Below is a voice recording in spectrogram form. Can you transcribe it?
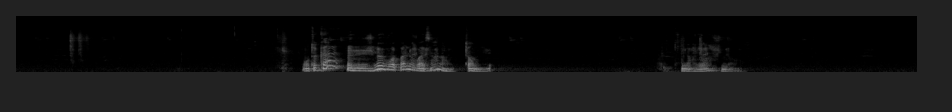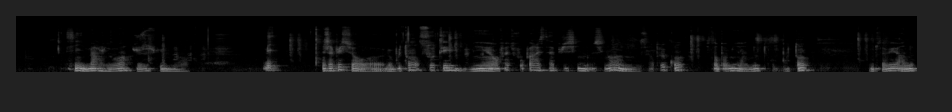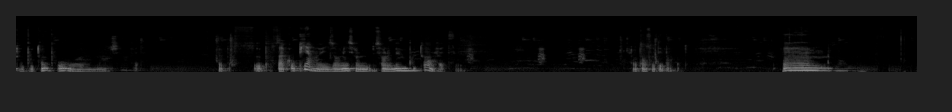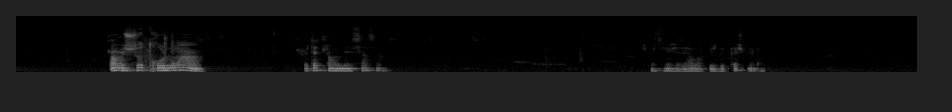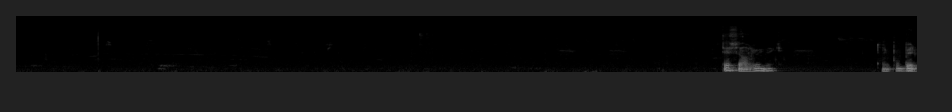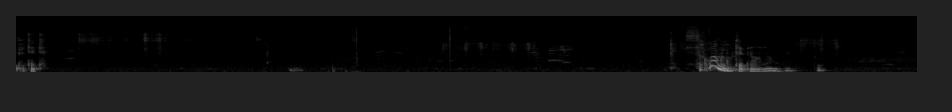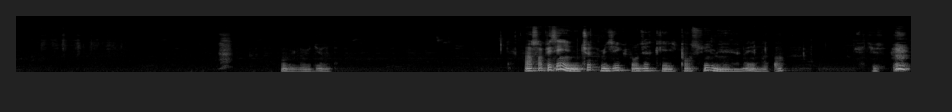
En tout cas, je ne vois pas le voisin, donc tant mieux. Qui suis mort. S'il marche dehors, je suis mort. Mais j'appuie sur euh, le bouton sauter. Mais en fait, il faut pas rester appuyé, sinon, c'est un peu con. Ils n'ont pas mis un autre bouton. Vous savez, un autre bouton pour euh, marcher en fait. Pour, pour s'accroupir, ils ont mis sur le, sur le même bouton en fait. J'entends sauter par contre. Euh... Oh mais je saute trop loin. Peut-être l'emmener ça, ça. Je pensais que j'allais avoir plus de pêche, mais bon. T'es sérieux, mec? Une poubelle peut-être. C'est quoi monter par là en fait? Oh, Alors sur PC, il y a une chouette musique pour dire qu'il poursuit, mais là, il n'y en a pas. Je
